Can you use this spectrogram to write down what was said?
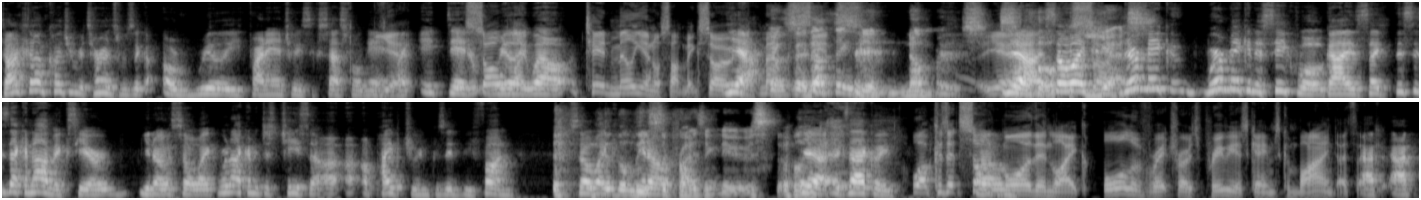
Donkey Kong Country Returns was like a really financially successful game. Yeah. Like it did It sold, really like, well. 10 million or something. So Yeah. it I was makes gonna say, that thing did numbers. Yeah. Yeah, so like yes. they're making we're making a sequel, guys. Like this is economics here, you know. So like we're not gonna just chase a, a, a pipe dream because it'd be fun. So like the least you know, surprising news. Like, yeah, exactly. Well, because it sold Um, more than like all of Retro's previous games combined. I think. Ab- ab-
